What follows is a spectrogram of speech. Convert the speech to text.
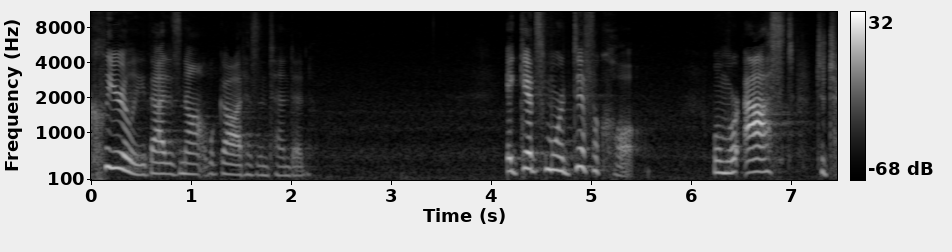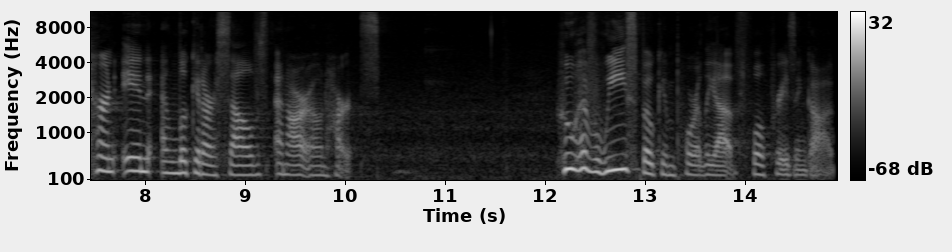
clearly that is not what God has intended. It gets more difficult when we're asked to turn in and look at ourselves and our own hearts. Who have we spoken poorly of while praising God?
